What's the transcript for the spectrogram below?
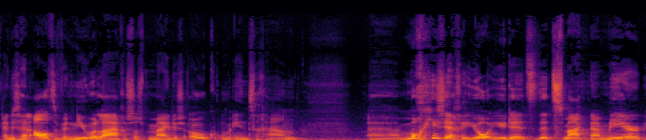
en er zijn altijd weer nieuwe lagen, zoals bij mij dus ook, om in te gaan. Uh, mocht je zeggen, joh Judith, dit smaakt naar meer,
